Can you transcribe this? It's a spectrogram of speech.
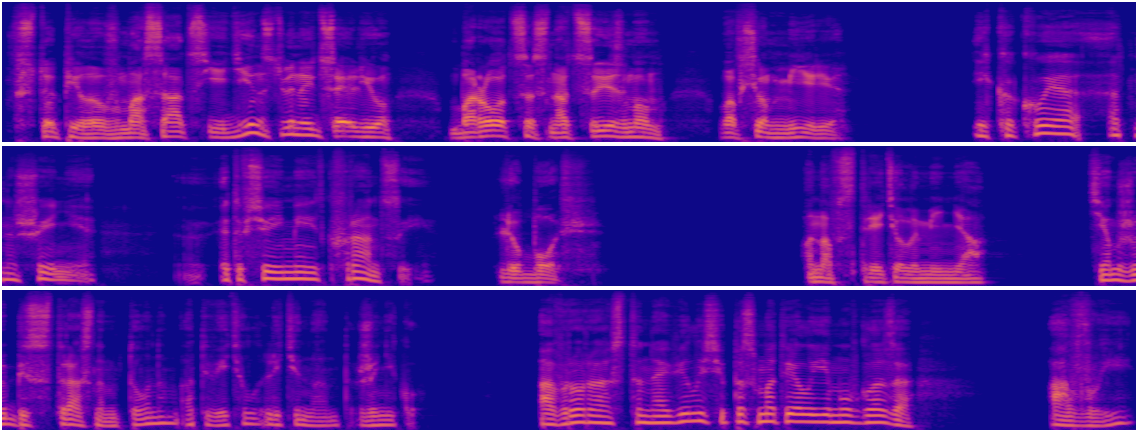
вступила в Моссад с единственной целью — бороться с нацизмом во всем мире. И какое отношение это все имеет к Франции? Любовь. Она встретила меня. Тем же бесстрастным тоном ответил лейтенант Женико. Аврора остановилась и посмотрела ему в глаза. «А вы?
